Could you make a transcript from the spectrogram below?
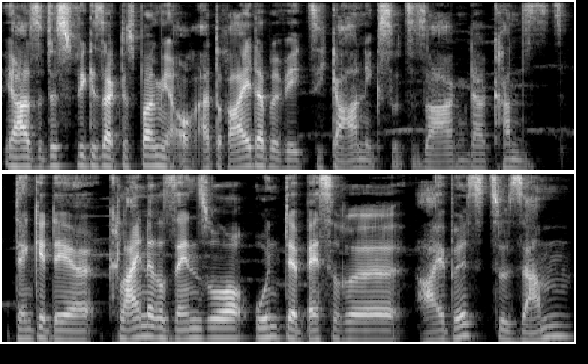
Ja, also das, wie gesagt, das bei mir auch. R3, da bewegt sich gar nichts sozusagen. Da kann, denke, der kleinere Sensor und der bessere IBIS zusammen,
